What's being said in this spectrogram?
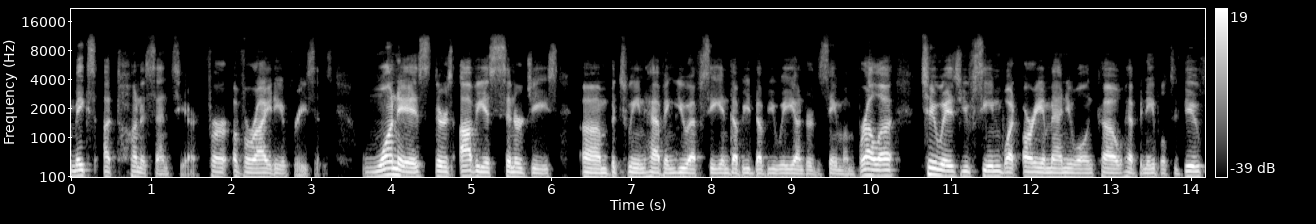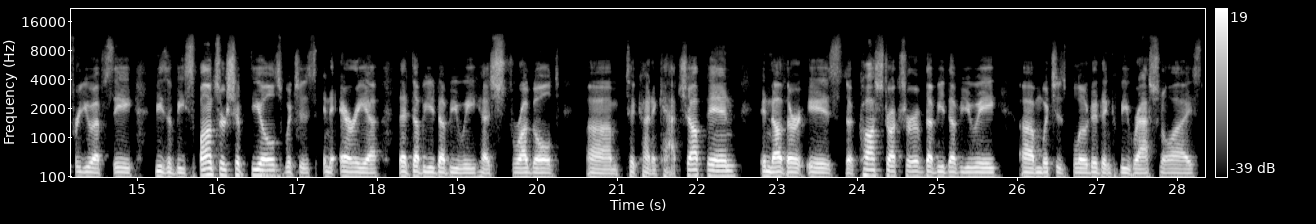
makes a ton of sense here for a variety of reasons. One is there's obvious synergies um, between having UFC and WWE under the same umbrella. Two is you've seen what Ari Emanuel and Co. have been able to do for UFC vis-a-vis sponsorship deals, which is an area that WWE has struggled um, to kind of catch up in. Another is the cost structure of WWE, um, which is bloated and can be rationalized.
